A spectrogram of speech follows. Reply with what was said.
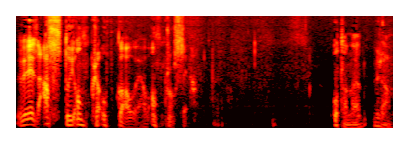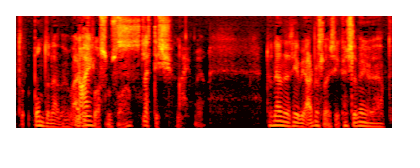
vi er alt og omkra oppgave av omkronslea. Utan at vi rant bonden er en arbeidsplass som så. Nei, slett ikke, nei. Ja. Du nevner det vi er arbeidsløse, jeg kan ikke levere det.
